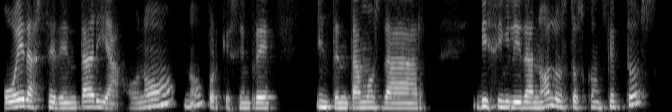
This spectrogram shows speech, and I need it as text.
o era sedentaria o no, ¿no? porque siempre intentamos dar visibilidad ¿no? a los dos conceptos.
